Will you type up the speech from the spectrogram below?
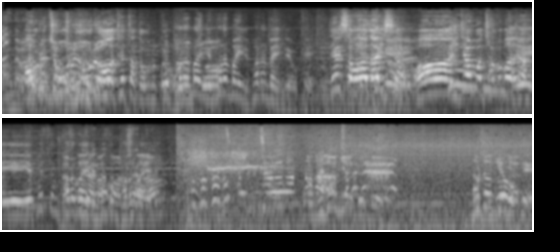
아, 오른쪽, 오른쪽, 오른쪽. 어, 됐다, 또 우리 오른쪽. 파란 bind, 파란 bind, 파란 bind, 오케이. 됐어, 아, nice. 아, 이제 한번 작업하자. 아, 얘, 얘, 얘 패턴 바로 봐야 돼, 패턴 바로 봐야 돼. 무적이야 근데. 무적이야, 오케이.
